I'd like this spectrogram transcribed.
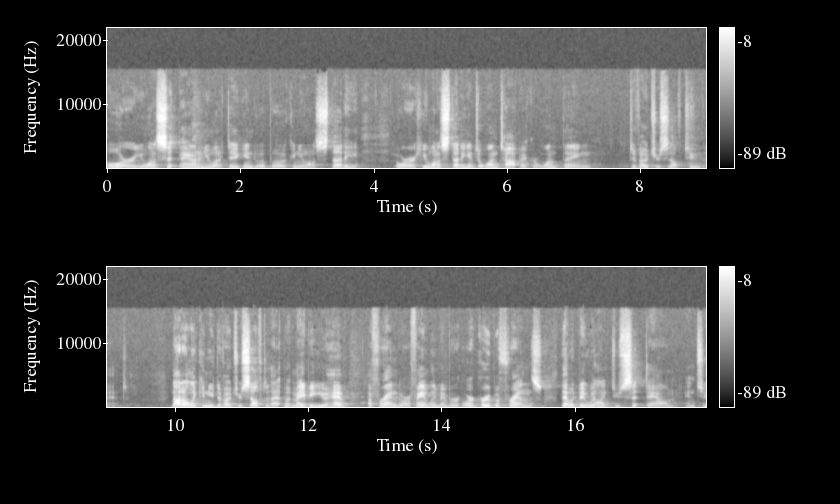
or you want to sit down and you want to dig into a book and you want to study, or you want to study into one topic or one thing, devote yourself to that. Not only can you devote yourself to that, but maybe you have a friend or a family member or a group of friends that would be willing to sit down and to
